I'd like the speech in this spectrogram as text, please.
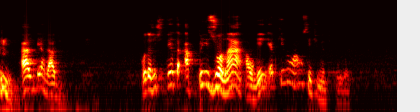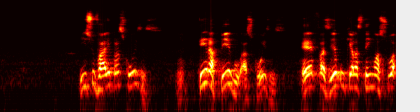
a liberdade. Quando a gente tenta aprisionar alguém, é porque não há um sentimento puro. Isso vale para as coisas. Né? Ter apego às coisas é fazer com que elas tenham a sua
